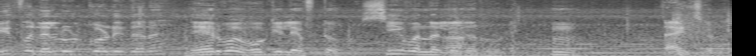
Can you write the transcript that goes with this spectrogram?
ಸ್ಟೀಫನ್ ಎಲ್ಲಿ ಉಳ್ಕೊಂಡಿದ್ದಾನೆ? ನೇರವಾಗಿ ಹೋಗಿ ಲೆಫ್ಟ್ ಸಿ ಒನ್ ಅಲ್ಲಿ ನೋಡಿ. ಹ್ಮ್. ಥ್ಯಾಂಕ್ಸ್ ಅಣ್ಣ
